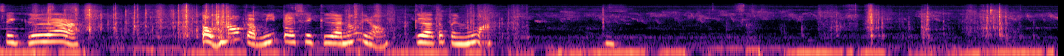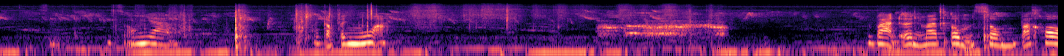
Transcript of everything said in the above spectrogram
ใส่เกลือต้มเท่ากับมีแต่ใส่เกลือเนาะพี่น้องเกลือก็เป็นนัว องอย่างแล้วก็เป็นนัวบ้านเอิญมาต้มสมปลาคอ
